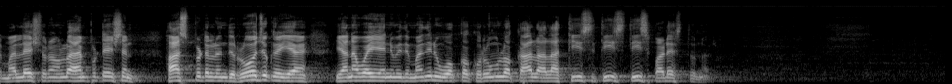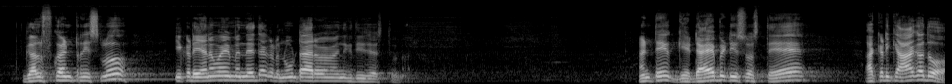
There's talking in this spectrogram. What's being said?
మల్లేశ్వరంలో అంపుటేషన్ హాస్పిటల్ ఉంది రోజుకు ఎ- ఎనభై ఎనిమిది మందిని ఒక్కొక్క రూమ్లో కాలు అలా తీసి తీసి తీసి పడేస్తున్నారు. గల్ఫ్ కంట్రీస్లో ఇక్కడ ఎనభై మంది అయితే అక్కడ నూట అరవై మందికి తీసేస్తున్నారు. అంటే గె- డయాబెటీస్ వస్తే అక్కడికి ఆగదు.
